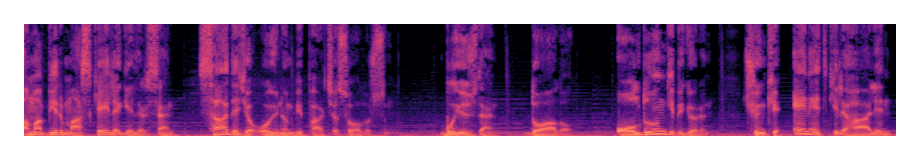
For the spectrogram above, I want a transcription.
Ama bir maskeyle gelirsen sadece oyunun bir parçası olursun. Bu yüzden doğal ol. Olduğun gibi görün. Çünkü en etkili halin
